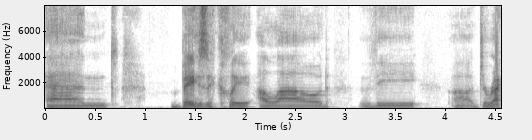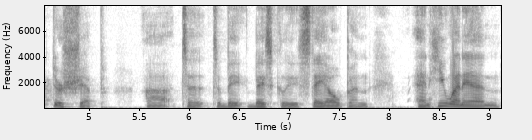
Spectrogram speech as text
and basically allowed the uh, directorship uh, to to ba- basically stay open, and he went in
